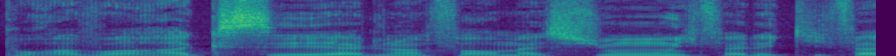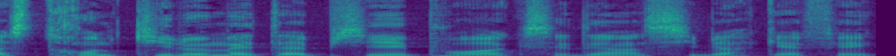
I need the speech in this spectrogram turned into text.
pour avoir accès à de l'information, il fallait qu'il fasse 30 km à pied pour accéder à un cybercafé.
